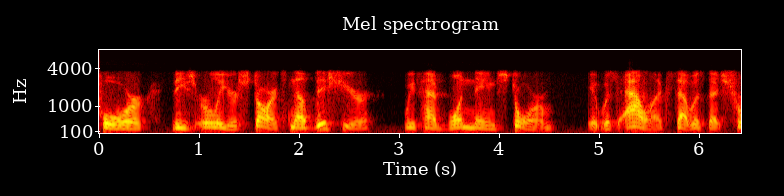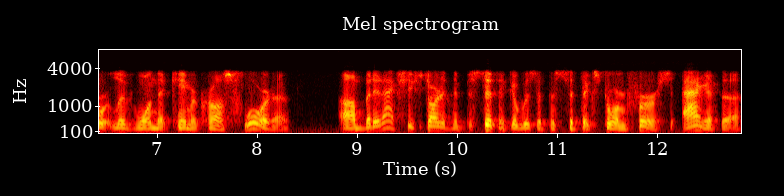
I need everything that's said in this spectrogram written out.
for these earlier starts. Now, this year, we've had one named storm. It was Alex. That was that short-lived one that came across Florida. Um, but it actually started in the Pacific. It was a Pacific storm first, Agatha,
